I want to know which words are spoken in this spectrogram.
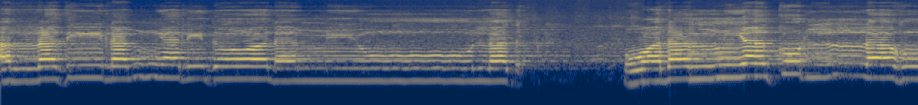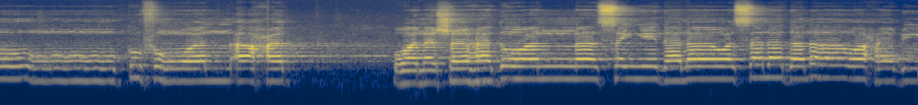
الذي لم يلد ولم يولد ولم يكن له كفوا أحد. ونشهد أن سيدنا وسندنا وحبيبنا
